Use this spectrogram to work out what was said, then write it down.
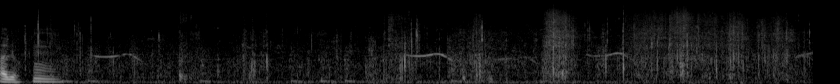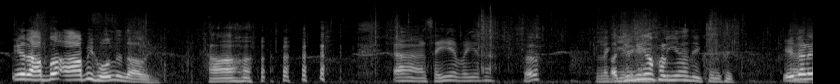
ਆਜੋ ਹੂੰ। ਇਹ ਰੱਬ ਆਪ ਹੀ ਖੋਲ ਦਿੰਦਾ ਵੇ। ਹਾਂ। ਹਾਂ ਸਹੀ ਹੈ ਬਾਈ ਇਹ ਤਾਂ। ਹਾਂ। ਜਿੰਨੀਆਂ ਫਲੀਆਂ ਦੇਖੋ ਤੁਸੀਂ ਇਹਨਾਂ ਨੇ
